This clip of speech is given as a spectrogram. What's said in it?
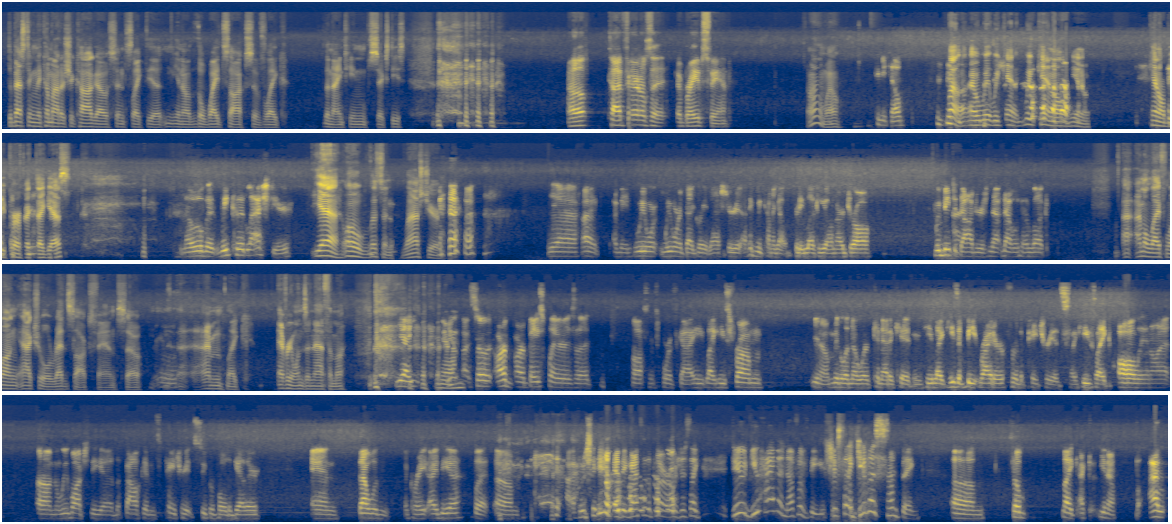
The best thing to come out of Chicago since like the you know the White Sox of like the 1960s. Oh, Todd Farrell's a, a Braves fan. oh well, Can you tell? well uh, we, we can't we can't all you know can't all be perfect, I guess. No, but we could last year. Yeah. Oh, listen, last year. Yeah, I I mean we weren't we weren't that great last year. I think we kind of got pretty lucky on our draw. We beat the Dodgers, and that, that was our luck. I, I'm a lifelong actual Red Sox fan, so Mm. uh, I'm like everyone's anathema. Yeah, you- Yeah. uh, so our our bass player is a Boston sports guy. He like he's from you know middle of nowhere Connecticut, and he like he's a beat writer for the Patriots. Like he's like all in on it. Um, and we watched the uh, the Falcons Patriots Super Bowl together, and that wasn't a great idea. But um, I was, and they got to the point where I was just like, dude, you have enough of these. Just like give us something. Um, so like I you know, I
